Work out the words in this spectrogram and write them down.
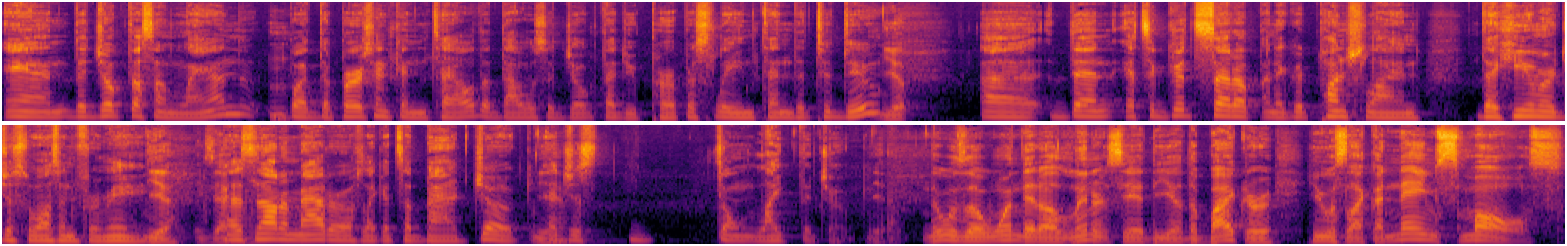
and the joke doesn't land, Mm. but the person can tell that that was a joke that you purposely intended to do. Yep. Uh, then it's a good setup and a good punchline. The humor just wasn't for me. Yeah, exactly. It's not a matter of like it's a bad joke. Yeah. I just don't like the joke. Yeah, there was a one that uh, Leonard said. The uh, the biker, he was like a name Smalls,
